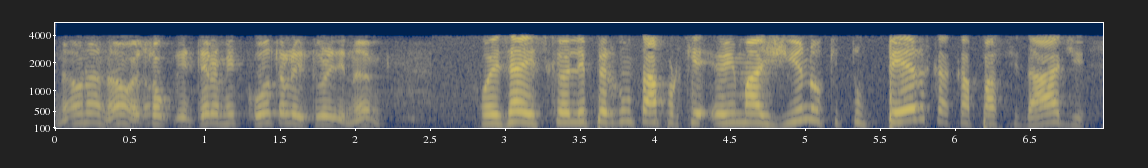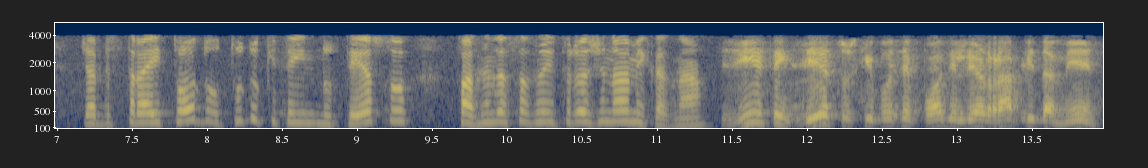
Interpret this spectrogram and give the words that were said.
não, não, não. Eu sou inteiramente contra a leitura dinâmica. Pois é, isso que eu ia lhe perguntar, porque eu imagino que tu perca a capacidade de abstrair todo, tudo que tem no texto fazendo essas leituras dinâmicas, né? Existem textos que você pode ler rapidamente,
